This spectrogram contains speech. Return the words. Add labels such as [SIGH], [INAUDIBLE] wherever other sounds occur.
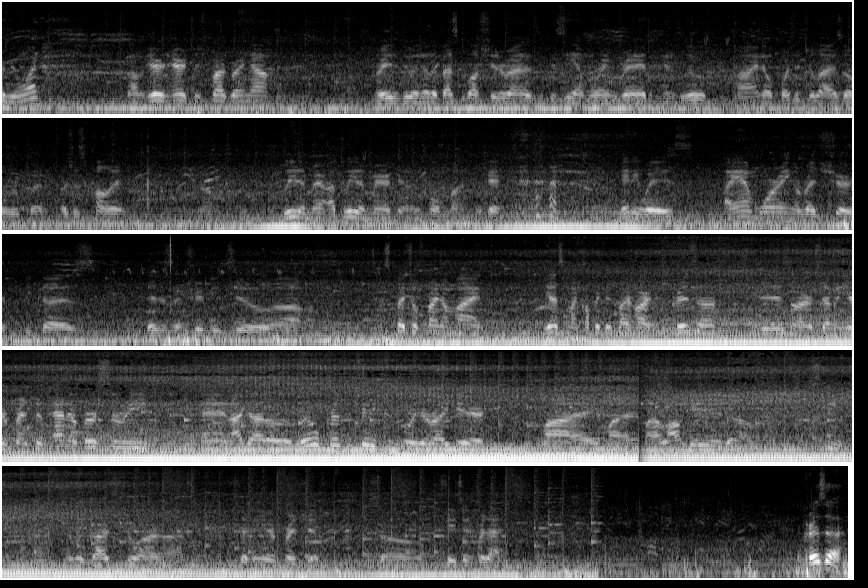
Everyone, so I'm here in Heritage Park right now, ready to do another basketball shoot around. As you can see, I'm wearing red and blue. Uh, I know 4th of July is over, but let's just call it, you know, bleed Amer I bleed American this whole month, okay? [LAUGHS] Anyways, I am wearing a red shirt because this is in tribute to um, a special friend of mine. Yes, my kapatid by heart, Kriza. Is our seven year friendship anniversary and I got a little presentation for you right here. My my, my elongated um, speech in regards to our uh, seven-year friendship. So stay tuned for that. Kriza,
